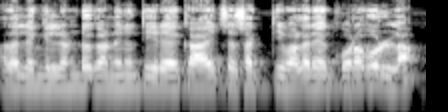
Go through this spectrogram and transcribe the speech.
അതല്ലെങ്കിൽ രണ്ടു കണ്ണിനും തീരെ കാഴ്ച ശക്തി വളരെ കുറവുള്ള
